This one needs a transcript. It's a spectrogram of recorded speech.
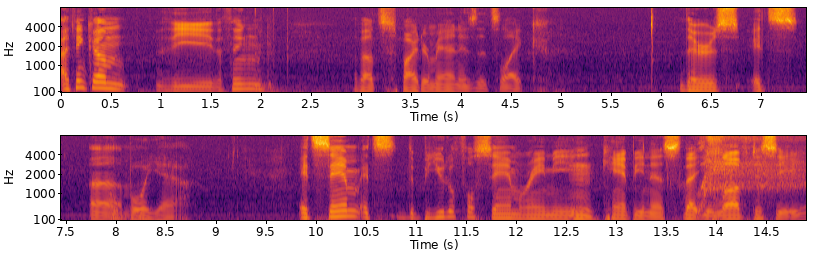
I think um the the thing about Spider-Man is it's like there's it's um, oh boy, yeah. It's Sam. It's the beautiful Sam Raimi Mm. campiness that you love to see.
